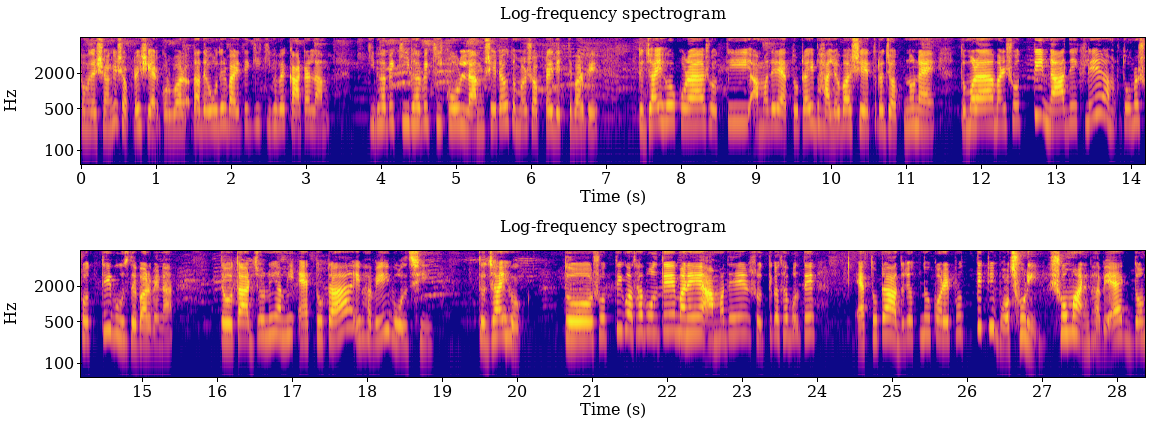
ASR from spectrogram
তোমাদের সঙ্গে সবটাই শেয়ার করব। আর তাদের ওদের বাড়িতে গিয়ে কীভাবে কাটালাম, কীভাবে কীভাবে কি করলাম, সেটাও তোমরা সবটাই দেখতে পারবে। তো যাই হোক, ওরা সত্যি আমাদের এতটাই ভালোবাসে, এতটা যত্ন নেয়। তোমরা মানে সত্যি না দেখলে তোমরা সত্যিই বুঝতে পারবে না। তো তার জন্যই আমি এতটা এভাবেই বলছি। তো যাই হোক, তো সত্যি কথা বলতে মানে আমাদের সত্যি কথা বলতে এতটা আদর যত্ন করে প্রত্যেকটি বছরই সমানভাবে, একদম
